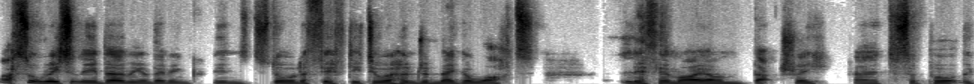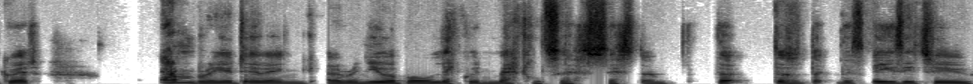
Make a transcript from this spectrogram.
I saw recently in Birmingham they've in, installed a 50 to 100 megawatt lithium ion battery uh, to support the grid. Ambri are doing a renewable liquid metal system that does that's easy to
